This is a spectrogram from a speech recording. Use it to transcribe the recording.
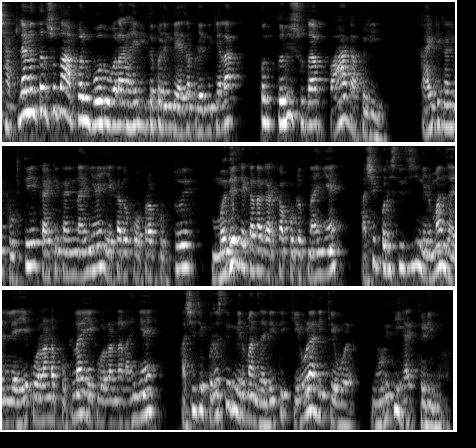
छाटल्यानंतर सुद्धा आपण बोध ओला राहील इथंपर्यंत यायचा प्रयत्न केला पण तरी सुद्धा बाग आपली काही ठिकाणी फुटते काही ठिकाणी नाही आहे. एखादा कोपरा फुटतोय मध्येच एखादा गरका फुटत नाही आहे. अशी परिस्थिती जी निर्माण झालेली आहे एक ओलांडा फुटला एक ओलांडा नाही आहे अशी जी परिस्थिती निर्माण झाली ती केवळ आणि केवळ उडती ह्या किडीमुळे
